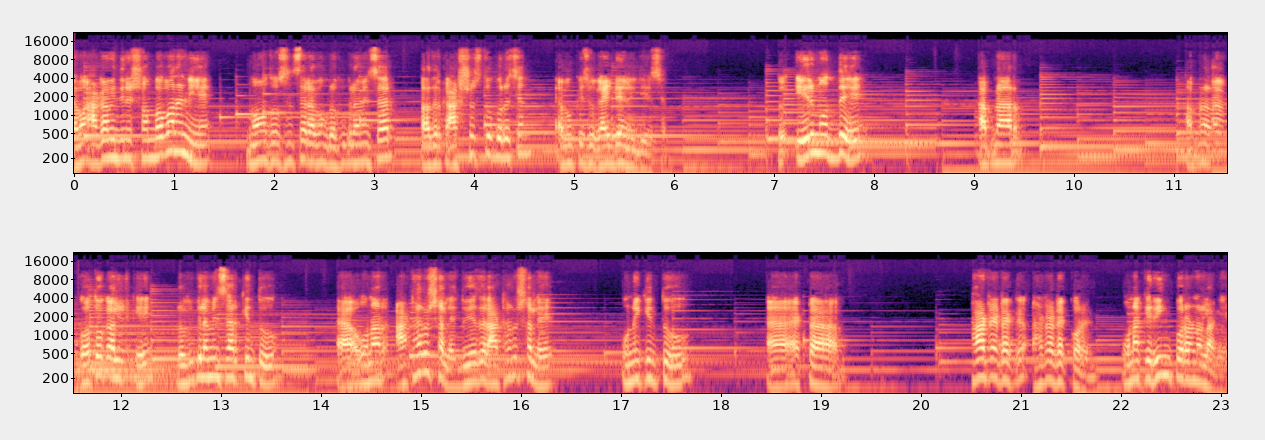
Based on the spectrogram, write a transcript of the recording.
এবং আগামী দিনের সম্ভাবনা নিয়ে মোহাম্মদ হোসেন স্যার এবং রফিকুল আহমেদ স্যার তাদেরকে আশ্বস্ত করেছেন এবং কিছু গাইডলাইন দিয়েছেন। তো এর মধ্যে আপনার আপনার গতকালকে রফিকুল আমিন স্যার কিন্তু ওনার আঠারো সালে, দুই হাজার আঠারো সালে উনি কিন্তু একটা হার্ট অ্যাটাক হার্ট অ্যাটাক করেন। ওনাকে রিং পরানো লাগে।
